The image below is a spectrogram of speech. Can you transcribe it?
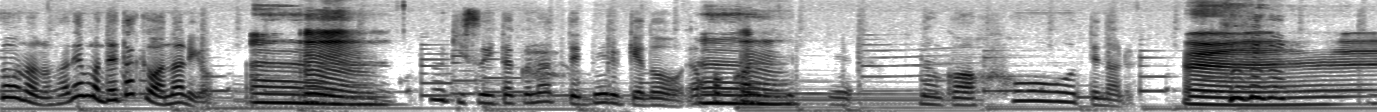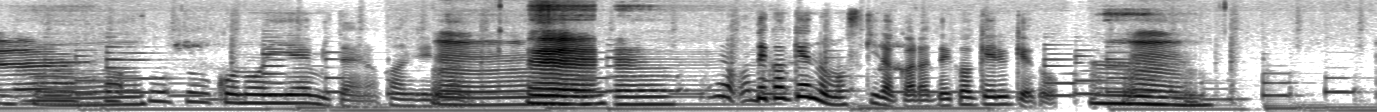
そうなのさ。でも出たくはなるよ。うん空気吸いたくなって出るけどやっぱうん帰ってきて、なんかほーってなる。そうそうこの家みたいな感じにうなる。ん。えへえでも出かけるのも好きだから出かけるけど、うんうん、っ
